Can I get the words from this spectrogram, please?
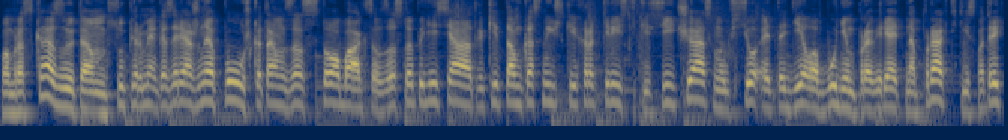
вам рассказываю, там, супер-мега заряженная пушка, там, за 100 баксов, за 150, какие-то там космические характеристики. Сейчас мы все это дело будем проверять на практике и смотреть,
